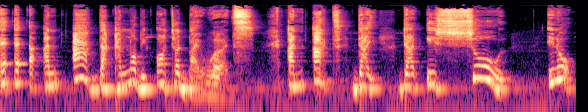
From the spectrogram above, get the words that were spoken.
a, a, an act that cannot be uttered by words. An act that that is so, you know,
